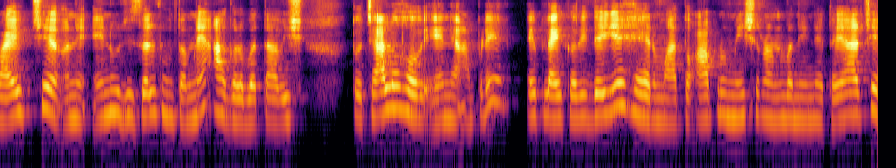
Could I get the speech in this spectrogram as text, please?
વાઇટ છે અને એનું રિઝલ્ટ હું તમને આગળ બતાવીશ. તો ચાલો હવે એને આપણે એપ્લાય કરી દઈએ હેરમાં. તો આપણું મિશ્રણ બનીને તૈયાર છે.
